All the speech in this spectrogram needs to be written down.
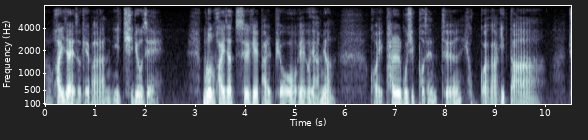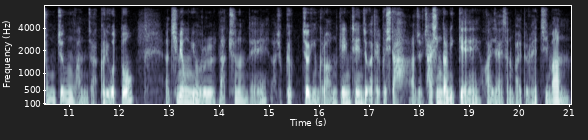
어, 화이자에서 개발한 이 치료제, 물론 화이자 측의 발표에 의하면 거의 8, 90% 효과가 있다. 중증 환자, 그리고 또 치명률을 낮추는데 아주 극적인 그런 게임 체인저가 될 것이다. 아주 자신감 있게 화이자에서는 발표를 했지만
